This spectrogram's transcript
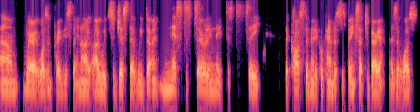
um, where it wasn't previously. And I, I would suggest that we don't necessarily need to see the cost of medical cannabis as being such a barrier as it was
